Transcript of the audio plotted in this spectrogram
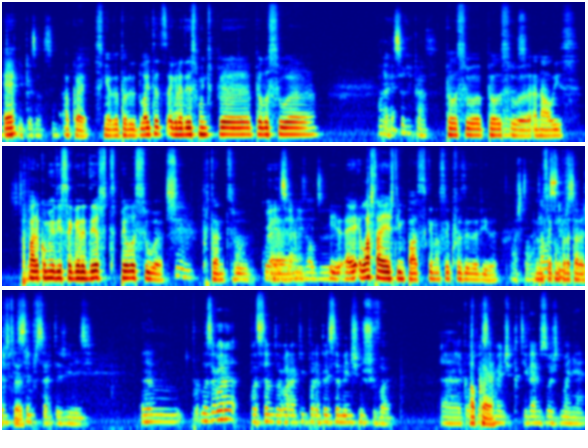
É? técnico, exato. Sim. ok, senhor doutor do Deleted, agradeço muito pe- pela sua Ora, essa, Ricardo. pela sua pela É, sua análise. Estaria- Repara como eu disse, agradeço-te pela sua. Sim. Portanto, Coerência eh, a nível de. é- lá está este impasse que eu não sei o que fazer da vida. Lá está. não Estava sei como tratar as pessoas. Sempre certo desde o início. Hum, mas agora, passando agora aqui para pensamentos no chuveiro. Ah, aqueles Ok. pensamentos que tivemos hoje de manhã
